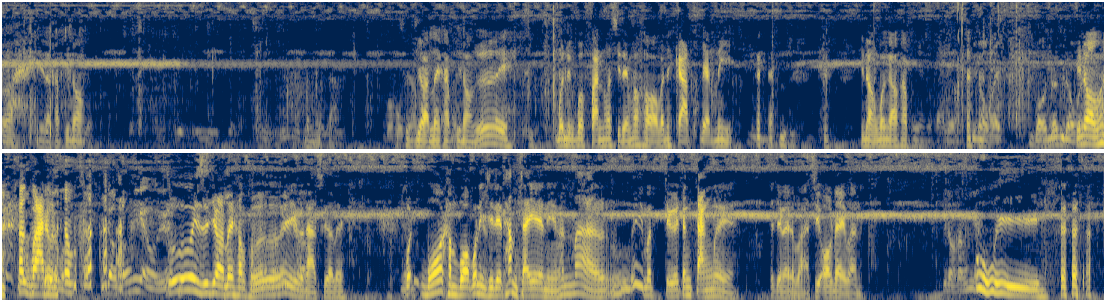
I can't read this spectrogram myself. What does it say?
เอ้ยนี่แหละครับพี่น้องบรรยากาศสุดยอดเลยครับพี่น้องเอ้ยบนหนึ่งบฝันว่าสิได้มาห่อบรรยากาศแบบนี้ พี่น้องเมื่อเงาครับ พี่น้องไปบอกเด้อพี่น้องพี่น้องทั้งบ้านหมดครับพี่น้องต้องเลี้ยวเลยอุ้ยสุดยอดเลยครับเฮ้ยบรรดาเสือเลยบ่บอคำบอกว่านี่สิได้ทำใจอันนี่มันมาอุ้ยมาเจอจังๆเลยจะจังไรล่ะบ้าสิออกได้บ้านพี่น้องต้องเลี้ยวอุ้ยเ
